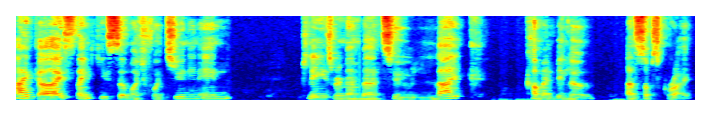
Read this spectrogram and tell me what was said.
Hi, guys. Thank you so much for tuning in. Please remember to like, comment below, and subscribe.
